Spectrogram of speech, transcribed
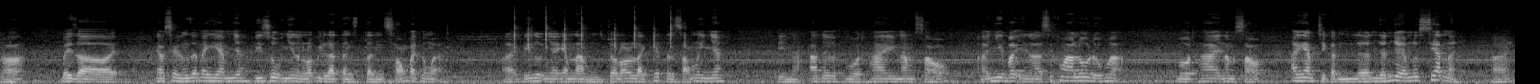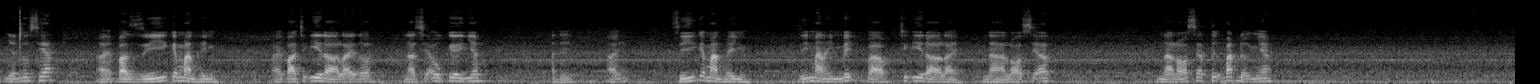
đó bây giờ em sẽ hướng dẫn anh em nhé. Ví dụ như là nó bị là tầng tầng sóng phải không ạ? Đấy, ví dụ như em làm cho nó lệch hết tầng sóng lên nhá thì là adder một hai năm sáu. Như vậy là sẽ không alo đúng không ạ? Một hai năm sáu. Anh em chỉ cần nhấn cho em nút set này. Đấy, nhấn nút set. Đấy, và dí cái màn hình. Đấy, vào chữ IR này thôi là sẽ ok nhá à, đấy. Đấy, dí cái màn hình dí màn hình mic vào chữ IR này là nó sẽ, là nó sẽ tự bắt được nhá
